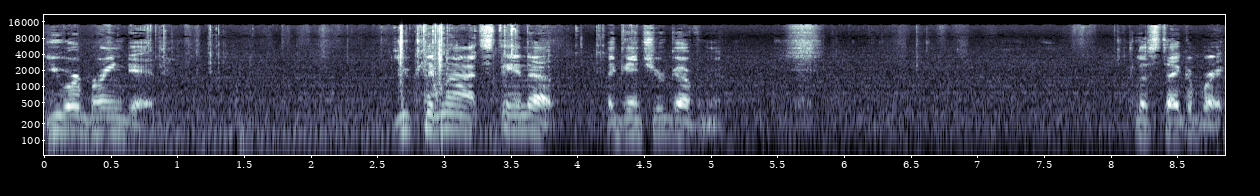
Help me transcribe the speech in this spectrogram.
you are brain dead. You cannot stand up against your government. Let's take a break.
